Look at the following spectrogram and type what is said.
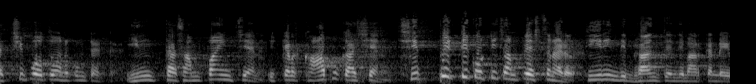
చచ్చిపోతూ అనుకుంటాడు. ఇంత సంపాదించాను. ఇక్కడ కాపు కాశాను. చెప్పెట్టి కొట్టి చంపేస్తున్నాడు. తీరింది భ్రాంతి అంది మార్కండేయ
